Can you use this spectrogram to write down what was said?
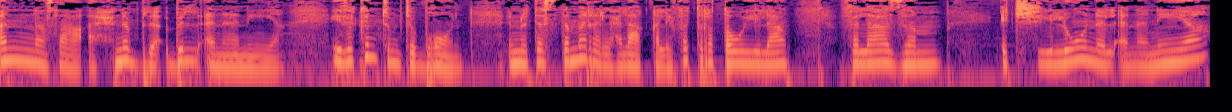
النصائح. نبدأ بالأنانية. إذا كنتم تبغون أنه تستمر العلاقة لفترة طويلة فلازم تشيلون الأنانية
